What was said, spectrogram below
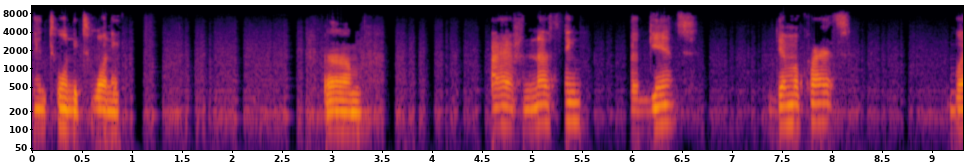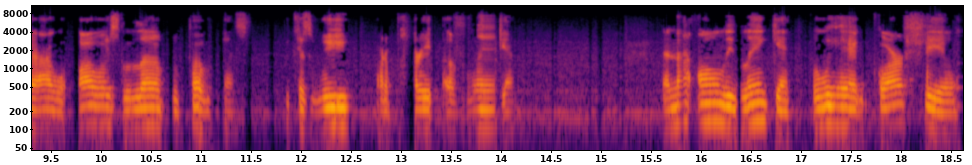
in 2020. Um, I have nothing against Democrats, but I will always love Republicans because we are the party of Lincoln. And not only Lincoln, but we had Garfield,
